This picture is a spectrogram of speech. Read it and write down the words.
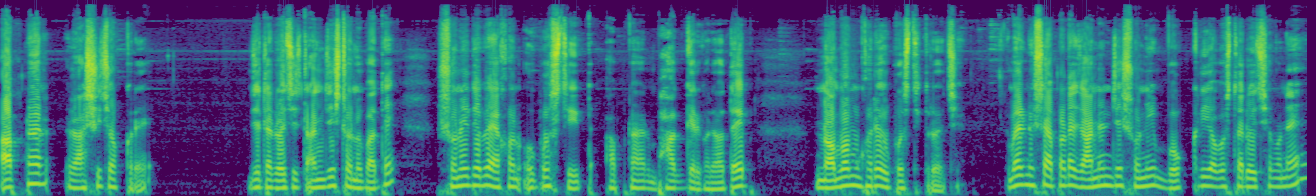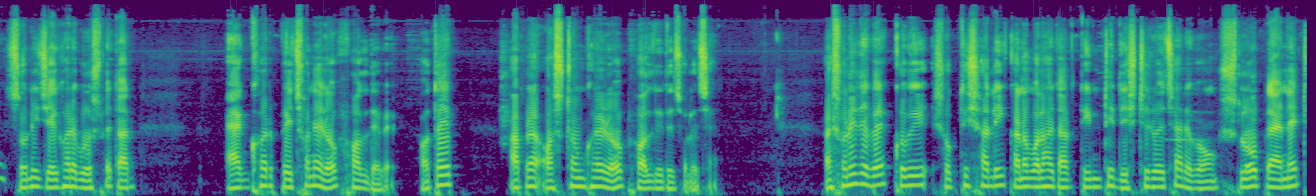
আপনার রাশিচক্রে যেটা রয়েছে ট্রানজিস্ট অনুপাতে, শনিদেবে এখন উপস্থিত আপনার ভাগ্যের ঘরে, অতএব নবম ঘরে উপস্থিত রয়েছে। এবার নিশ্চয়ই আপনারা জানেন যে শনি বক্রি অবস্থা রয়েছে মানে শনি যে ঘরে বসবে তার এক ঘর পেছনেরও ফল দেবে। অতএব আপনার অষ্টম ঘরেরও ফল দিতে চলেছে। আর শনিদেবে খুবই শক্তিশালী কেন বলা হয় তার তিনটি দৃষ্টি রয়েছে আর এবং স্লো প্ল্যানেট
